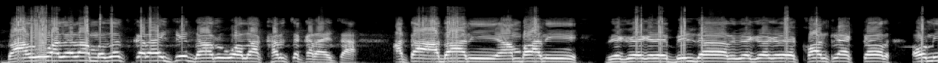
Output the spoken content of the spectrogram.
दारूवाल्याला मदत करायचे दारूवाला खर्च करायचा. आता अदानी अंबानी वेगवेगळे बिल्डर वेगवेगळे कॉन्ट्रॅक्टर अहो मी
